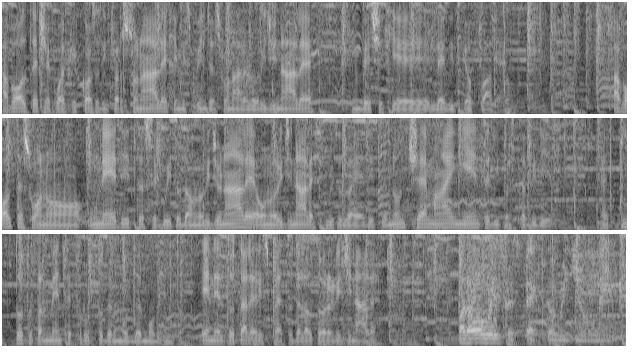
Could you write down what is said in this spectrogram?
A volte c'è qualche cosa di personale che mi spinge a suonare l'originale invece che l'edit che ho fatto. A volte suono un edit seguito da un originale o un originale seguito da edit. Non c'è mai niente di prestabilito. È tutto totalmente frutto del mood del momento e nel totale rispetto dell'autore originale. but always respect the original maker.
